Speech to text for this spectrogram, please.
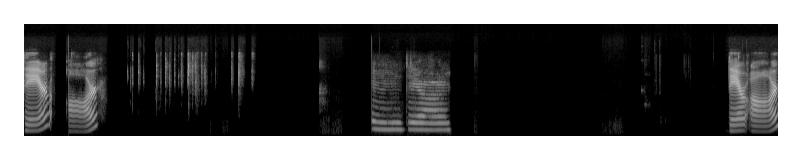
There are Mm, there are there are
